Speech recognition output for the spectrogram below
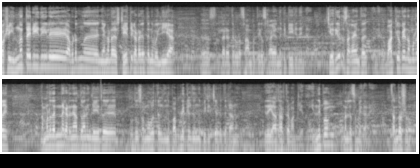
പക്ഷേ ഇന്നത്തെ രീതിയിൽ അവിടുന്ന് ഞങ്ങളുടെ സ്റ്റേറ്റ് ഘടകത്തിന് വലിയ തരത്തിലുള്ള സാമ്പത്തിക സഹായം ഒന്നും കിട്ടിയിരുന്നില്ല. ചെറിയൊരു സഹായം ബാക്കിയൊക്കെ നമ്മൾ നമ്മൾ തന്നെ കഠിനാധ്വാനം ചെയ്ത് പൊതുസമൂഹത്തിൽ നിന്ന് പബ്ലിക്കിൽ നിന്ന് പിരിച്ചെടുത്തിട്ടാണ് ഇത് യാഥാർത്ഥ്യമാക്കിയത്. ഇന്നിപ്പം നല്ല സംവിധാനമായി സന്തോഷമുണ്ട്.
